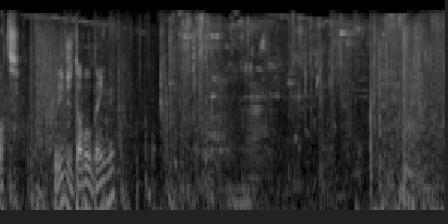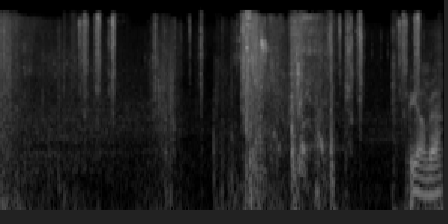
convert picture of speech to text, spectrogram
What? Did he just double dink me? Where you going, bro?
